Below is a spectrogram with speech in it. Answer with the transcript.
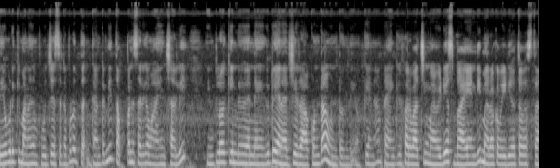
దేవుడికి మనం పూజ చేసేటప్పుడు గంటని తప్పనిసరిగా వాయించాలి. ఇంట్లోకి నెగిటివ్ ఎనర్జీ రాకుండా ఉంటుంది. ఓకేనా thank you for watching my videos bye అండి. మరొక వీడియోతో వస్తాను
